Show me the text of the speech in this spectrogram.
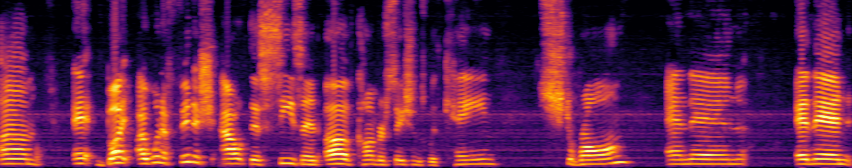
Um, and, but I want to finish out this season of Conversations with Kane strong, and then and then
